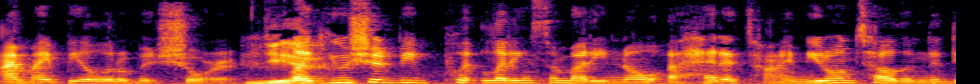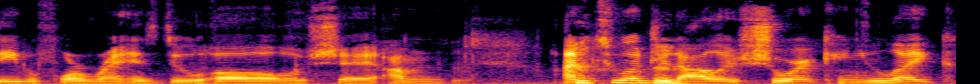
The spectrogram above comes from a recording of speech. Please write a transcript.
I might be a little bit short. Yeah. Like you should be put letting somebody know ahead of time. You don't tell them the day before rent is due. Oh shit, I'm I'm two hundred dollars short. Can you like?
